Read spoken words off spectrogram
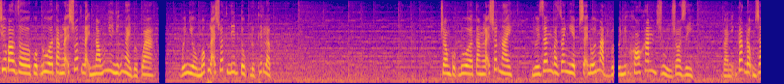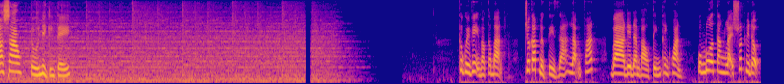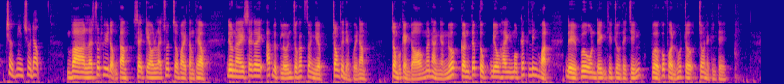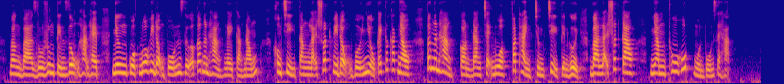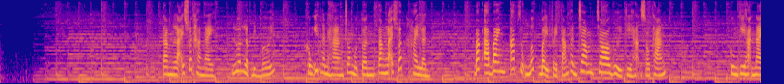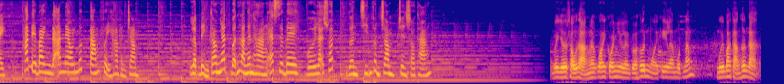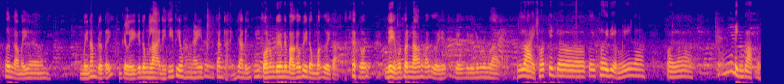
Chưa bao giờ cuộc đua tăng lãi suất lại nóng như những ngày vừa qua, với nhiều mốc lãi suất liên tục được thiết lập. Trong cuộc đua tăng lãi suất này, người dân và doanh nghiệp sẽ đối mặt với những khó khăn, rủi ro gì và những tác động ra sao tới nền kinh tế. Thưa quý vị và các bạn, trước áp lực tỷ giá lạm phát và để đảm bảo tính thanh khoản, cuộc đua tăng lãi suất huy động trở nên sôi động. Và lãi suất huy động tăng sẽ kéo lãi suất cho vay tăng theo. Điều này sẽ gây áp lực lớn cho các doanh nghiệp trong thời điểm cuối năm. Trong bối cảnh đó, Ngân hàng Nhà nước cần tiếp tục điều hành một cách linh hoạt để vừa ổn định thị trường tài chính, vừa góp phần hỗ trợ cho nền kinh tế. Vâng, và dù room tín dụng hạn hẹp, nhưng cuộc đua huy động vốn giữa các ngân hàng ngày càng nóng. Không chỉ tăng lãi suất huy động với nhiều cách thức khác nhau, các ngân hàng còn đang chạy đua phát hành chứng chỉ tiền gửi và lãi suất cao nhằm thu hút nguồn vốn dài hạn. Tăng lãi suất hàng ngày luôn lập đỉnh mới. Không ít ngân hàng trong một tuần tăng lãi suất hai lần. Bắc Á Banh áp dụng mức 7,8% cho gửi kỳ hạn 6 tháng. Cùng kỳ hạn này, HD Bank đã neo mức 8,2%. Lập đỉnh cao nhất vẫn là ngân hàng SCB với lãi suất gần 9% trên 6 tháng. Bây giờ 6 tháng là coi coi như là hơn mọi khi là một năm, 13 tháng hơn cả, hơn cả mấy ờ, mấy năm trước đấy. Cái lấy cái đồng lại để chi tiêu hàng ngày đó, trang trải gia đình. Không có đồng tiền thì bà các huy động bác gửi cả. Để một phần nào bác gửi hết cái, cái đồng lại. Lãi suất cái ờ, cái thời điểm ấy là gọi là cũng định đoạt được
